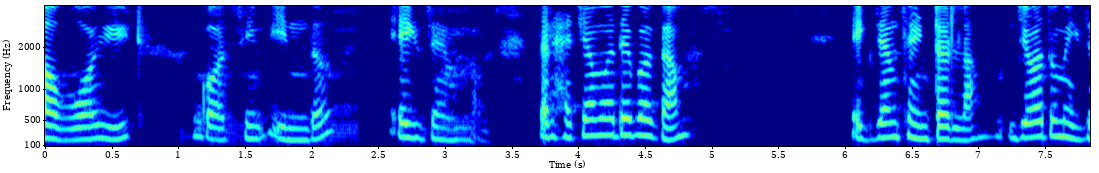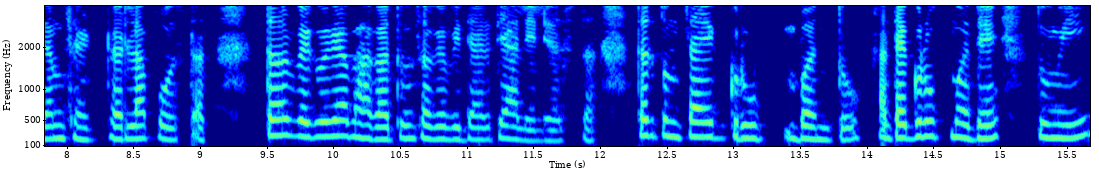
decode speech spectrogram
avoid gossip in the exam hall तर ह्याच्यामध्ये बघा एक्झाम सेंटरला जेव्हा तुम्ही एक्झाम सेंटरला पोहोचतात तर वेगवेगळ्या भागातून सगळे विद्यार्थी आलेले असतात. तर तुमचा एक ग्रुप बनतो आणि त्या ग्रुपमध्ये तुम्ही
